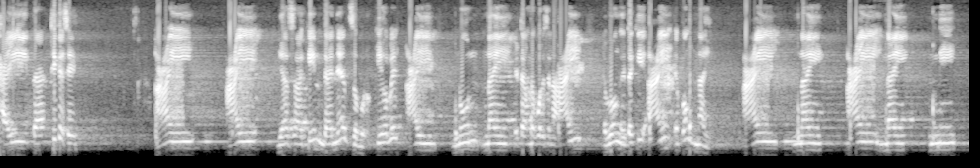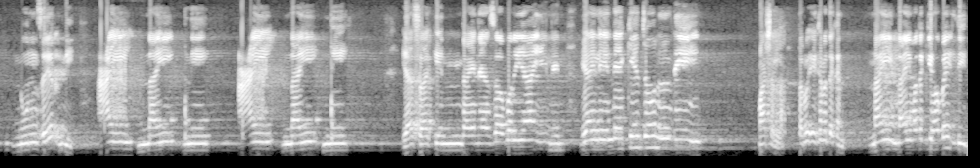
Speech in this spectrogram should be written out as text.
হাইতা, ঠিক আছে? আই আই ইয়া ডাইনে জবর। কি হবে? আই, নুন, নাই, এটা আমরা করেছিলাম আই এবং এটা কি আই এবং নাই? আই নাই আই, নাই, নি, নুন নি। আই, নাই, নি, আই, নাই, নি। ইয়া ডাইনে জবর ইয়াইলিনে কে জলদি। মাশাআল্লাহ। তারপর এখানে দেখেন নাই নাই মানে কি হবে? লিন।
